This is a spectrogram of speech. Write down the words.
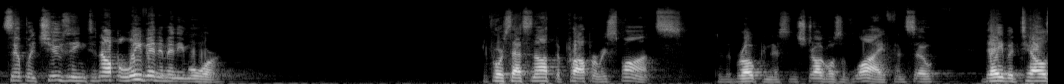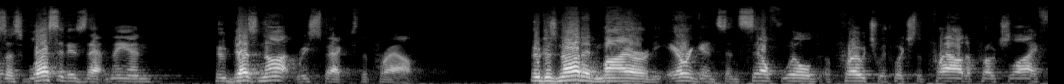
simply choosing to not believe in Him anymore. Of course, that's not the proper response to the brokenness and struggles of life. And so David tells us, Blessed is that man who does not respect the proud, who does not admire the arrogance and self willed approach with which the proud approach life.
